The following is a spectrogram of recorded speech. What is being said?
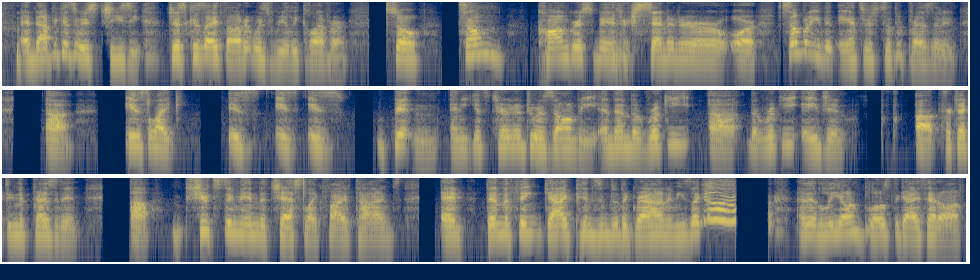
and not because it was cheesy, just because I thought it was really clever. So some congressman or senator or, or somebody that answers to the president uh, is like is is is bitten and he gets turned into a zombie, and then the rookie uh the rookie agent uh protecting the president uh shoots him in the chest like five times. And then the thing guy pins him to the ground and he's like ah! and then leon blows the guy's head off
